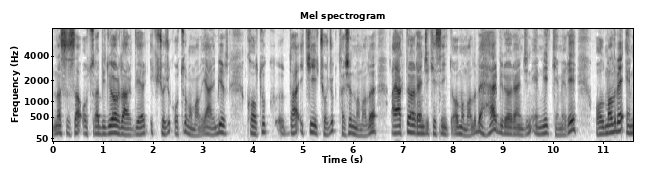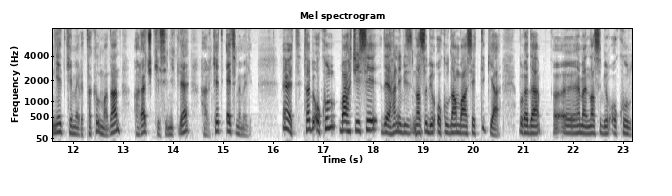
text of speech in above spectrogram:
nasılsa oturabiliyorlar diye iki çocuk oturmamalı. Yani bir koltukta iki çocuk taşınmamalı. Ayakta öğrenci kesinlikle olmamalı ve her bir öğrencinin emniyet kemeri olmalı ve emniyet kemeri takılmadan araç kesinlikle hareket etmemeli. Evet tabi okul bahçesi de hani biz nasıl bir okuldan bahsettik ya burada e, e, hemen nasıl bir okul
